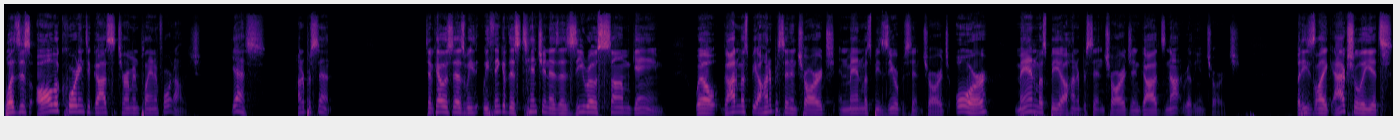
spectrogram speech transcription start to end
Was this all according to God's determined plan and foreknowledge? Yes, 100%. Tim Keller says we, we think of this tension as a zero sum game. Well, God must be 100% in charge and man must be 0% in charge, or man must be 100% in charge and God's not really in charge. But he's like, actually, it's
